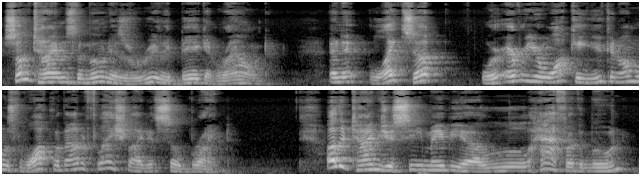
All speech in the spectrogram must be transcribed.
Sometimes the moon is really big and round, and it lights up wherever you're walking. You can almost walk without a flashlight, it's so bright. Other times you see maybe a little, half of the moon,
